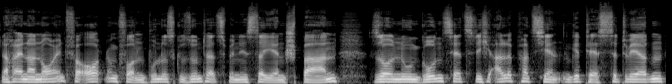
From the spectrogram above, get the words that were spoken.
Nach einer neuen Verordnung von Bundesgesundheitsminister Jens Spahn sollen nun grundsätzlich alle Patienten getestet werden,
